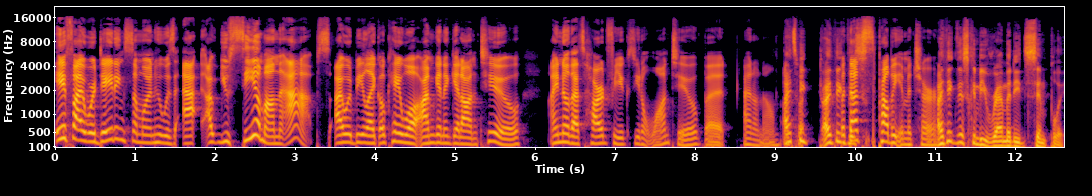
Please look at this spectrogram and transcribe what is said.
if I were dating someone who was at, uh, you see him on the apps, I would be like, okay, well, I'm gonna get on too. I know that's hard for you because you don't want to, but I don't know. I That's what- think I think but this, that's probably immature. I think this can be remedied simply.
